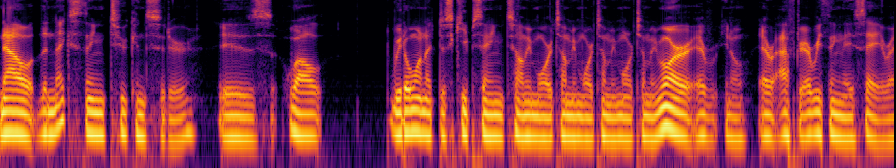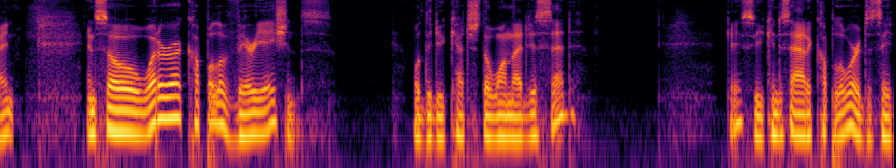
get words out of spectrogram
Now the next thing to consider is well, we don't want to just keep saying "tell me more, tell me more, tell me more, tell me more." Every, you know, after everything they say, right? And so, what are a couple of variations? Well, did you catch the one that I just said? Okay, so you can just add a couple of words to say,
